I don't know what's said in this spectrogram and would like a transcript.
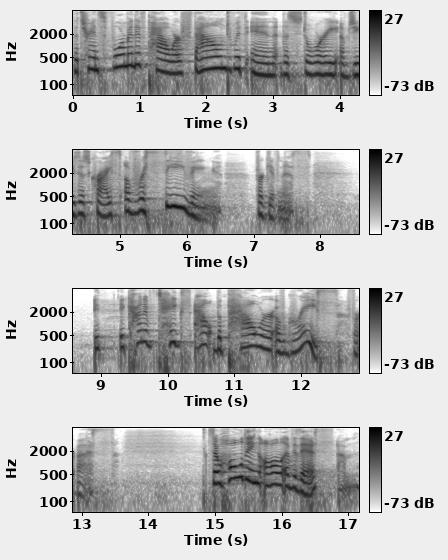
the transformative power found within the story of Jesus Christ of receiving forgiveness. It, it kind of takes out the power of grace for us. So, holding all of this, um,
